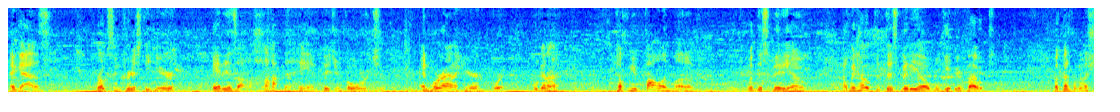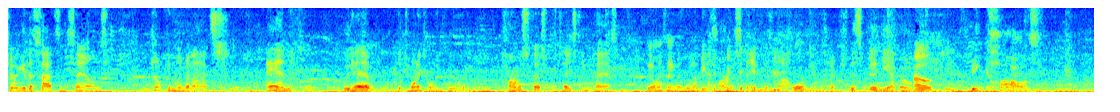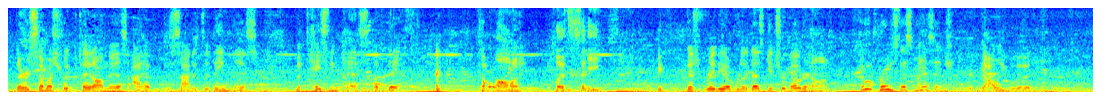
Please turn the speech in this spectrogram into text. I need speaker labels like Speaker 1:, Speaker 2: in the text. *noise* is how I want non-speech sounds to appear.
Speaker 1: Hey guys, Brooks and Christy here. It is a hot day in Pigeon Forge, and we're out here. We're we're gonna help you fall in love with this video, and we hope that this video will get your vote because we're gonna show you the sights and sounds, pumpkin Luminights, and we have the 2024 Harvest Festival Tasting Pass. The only thing that we're gonna be harvesting is my organs after this video
Speaker 2: Oh,
Speaker 1: because there is so much sweet potato on this, I have decided to deem this the tasting pass of death. *laughs* Come along, let's see if this video really does get your vote or not. Who approves this message? Dollywood.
